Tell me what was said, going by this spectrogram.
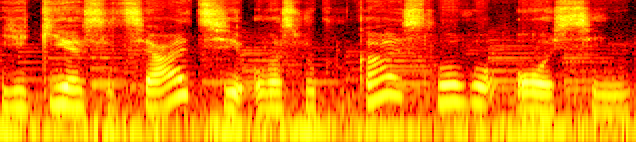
Які асоціації у вас викликає слово осінь?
